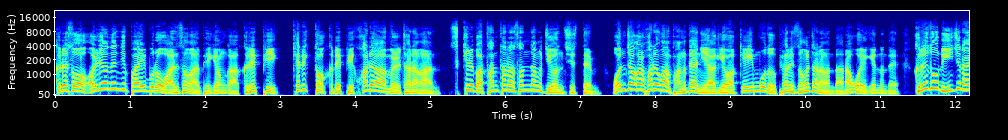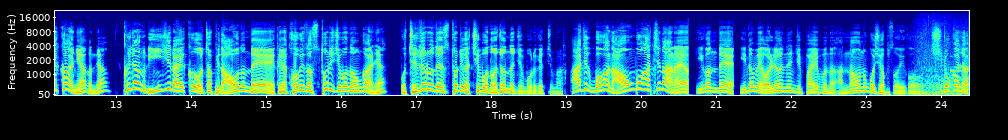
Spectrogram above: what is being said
그래서 얼리언 엔진 5로 완성한 배경과 그래픽 캐릭터 그래픽 화려함을 자랑한 스킬과 탄탄한 선장 지원 시스템, 원작을 활용한 방대한 이야기와 게임 모드 편의성을 자랑한다라고 얘기했는데 그래도 리니지 라이크 아니야 그냥? 그냥 리니지 라이크 어차피 나오는데 그냥 거기서 스토리 집어넣은 거 아니야? 뭐 제대로 된 스토리가 집어넣어졌는지 모르겠지만 아직 뭐가 나온 것 같지는 않아요 이건데 이놈의 얼리언엔진 5는 안 나오는 곳이 없어 이거 치료까지 하...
